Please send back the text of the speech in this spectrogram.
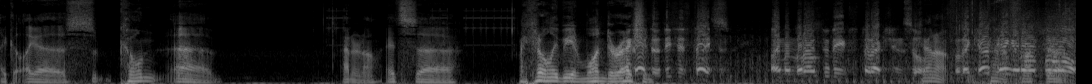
like like a s- cone. Uh, I don't know. It's uh, I can only be in one direction. Hunter, this. I'm en route to the extraction zone, kinda- but I can't hang around for up. long.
